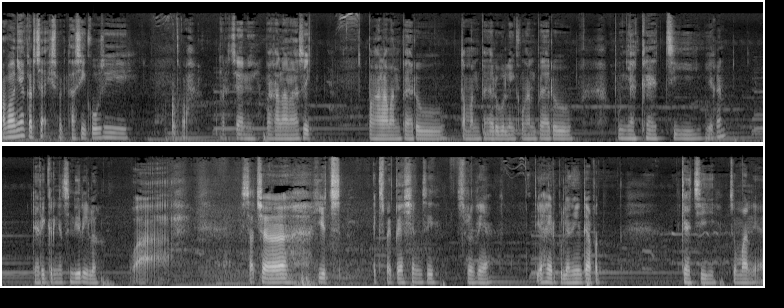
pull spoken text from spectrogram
Awalnya kerja ekspektasiku sih wah kerja nih bakalan asik. Pengalaman baru teman baru lingkungan baru punya gaji ya kan dari keringat sendiri loh. Wah such a huge expectation sih sebenarnya. Di akhir bulan ini dapat gaji cuman ya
